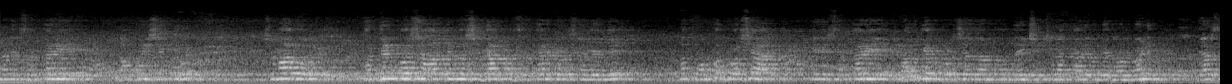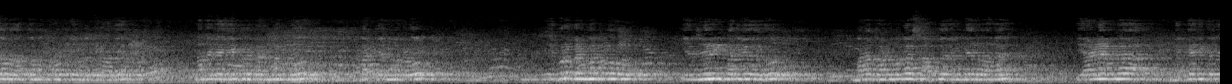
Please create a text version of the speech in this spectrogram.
ನನಗೆ ಸರ್ಕಾರಿ ನೌಕರಿ ಸಿಕ್ತು ಸುಮಾರು ಹದಿನೆಂಟು ವರ್ಷ ಆರು ತಿಂಗಳು ಸಿದ್ದಾಪುರ ಸರ್ಕಾರಿ ಪ್ರೌಢಶಾಲೆಯಲ್ಲಿ ಮತ್ತು ಒಂಬತ್ತು ವರ್ಷ ಈ ಸರ್ಕಾರಿ ಬಾಲಕಿಯರ ಪ್ರೌಢಶಾಲೆಯನ್ನು ದೈಹಿಕ ಶಿಕ್ಷಣ ನಿರ್ವಹಣೆ ಮಾಡಿ ಎರಡು ಸಾವಿರದ ಹತ್ತೊಂಬತ್ತು ಈಗ ಇಬ್ಬರು ಗಂಡ್ಮಕ್ಳು ಒಬ್ಬ ಹೆಣ್ಮಕ್ಳು. ಇಬ್ಬರು ಗಂಡ್ಮಕ್ಳು ಇಂಜಿನಿಯರಿಂಗ್ ಬರೆಯೋರು ಮಗ ದೊಡ್ಡ ಮಗ ಸಾಫ್ಟ್ವೇರ್ ಇಂಜಿನಿಯರ್ ಅದಾನ ಎರಡನೇ ಮಗ ಮೆಕ್ಯಾನಿಕಲ್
